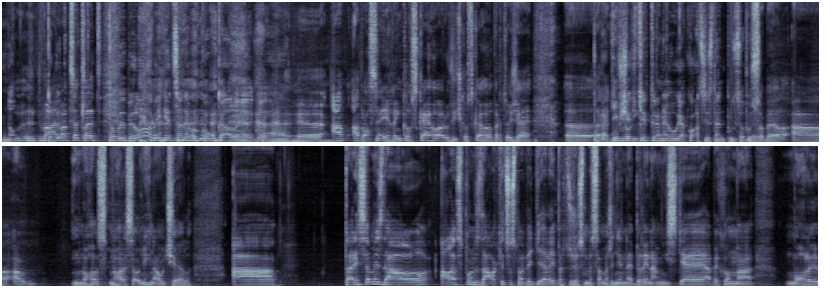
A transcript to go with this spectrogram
No, no, to by- 22 let. To by bylo, aby něco nebo koukal. Jako. Eh, A, a vlastně i Hlinkovského a Ružičkovského, protože uh, Radim Radim všech těch trenérů jako asistent působil. působil a, a mnoho, mnoho se o nich naučil. A tady se mi zdál, alespoň z dálky, co jsme viděli, protože jsme samozřejmě nebyli na místě, abychom mohli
